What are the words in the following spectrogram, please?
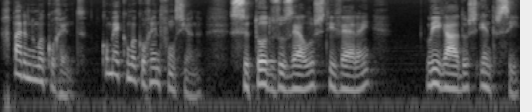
Repara numa corrente. Como é que uma corrente funciona? Se todos os elos estiverem ligados entre si.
